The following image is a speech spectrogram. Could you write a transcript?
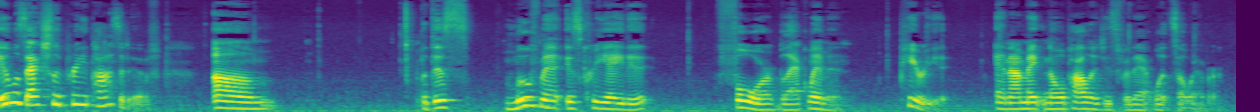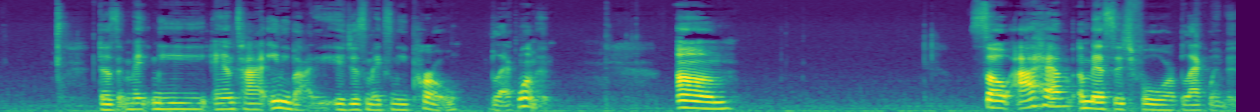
It was actually pretty positive. Um, but this movement is created for black women, period. And I make no apologies for that whatsoever. Doesn't make me anti anybody. It just makes me pro black woman. Um so I have a message for black women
